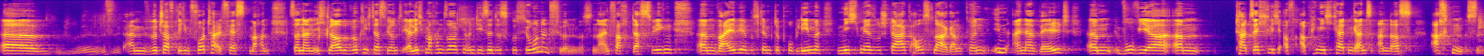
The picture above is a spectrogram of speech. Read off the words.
äh, am wirtschaftlichen Vorteil festmachen, sondern ich glaube wirklich, dass wir uns ehrlich machen sollten und diese Diskussion Diskussionen führen müssen. Einfach deswegen, ähm, weil wir bestimmte Probleme nicht mehr so stark auslagern können in einer Welt, ähm, wo wir ähm, tatsächlich auf Abhängigkeiten ganz anders achten müssen.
